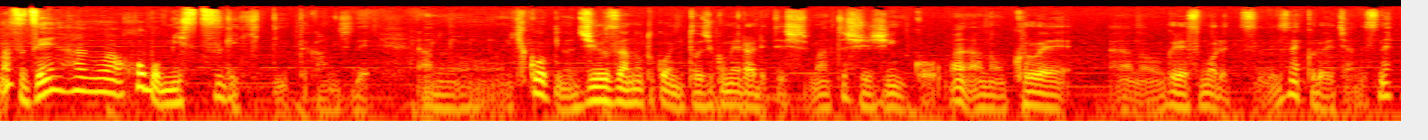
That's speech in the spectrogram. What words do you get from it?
まず前半はほぼ密室劇っていった感じで、あの飛行機の銃座のところに閉じ込められてしまった主人公はあのクロエあのグレース・モレッツですねクロエちゃんですね。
